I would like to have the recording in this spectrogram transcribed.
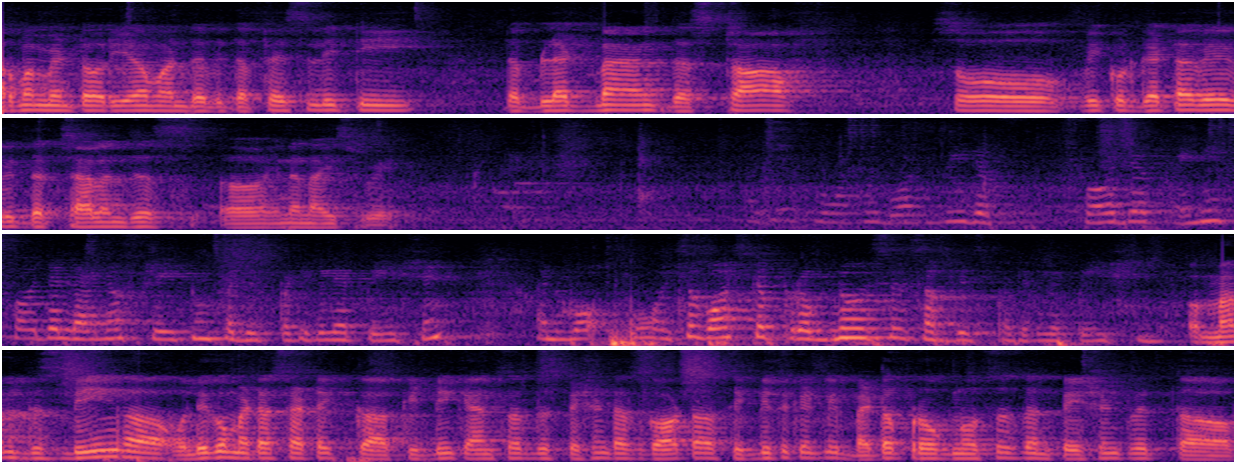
armamentarium and the, with the facility, the blood bank, the staff. So we could get away with the challenges uh, in a nice way. I just wonder what will be the further, any further line of treatment for this particular patient? And what, also what's the prognosis of this particular patient? Uh, Ma'am, this being a oligometastatic uh, kidney cancer, this patient has got a significantly better prognosis than patient with uh,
